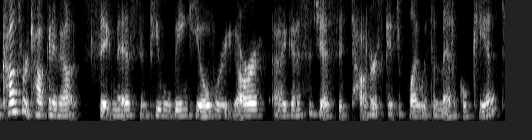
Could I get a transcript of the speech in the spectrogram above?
Because we're talking about sickness and people being healed, we are uh, going to suggest that toddlers get to play with a medical kit,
